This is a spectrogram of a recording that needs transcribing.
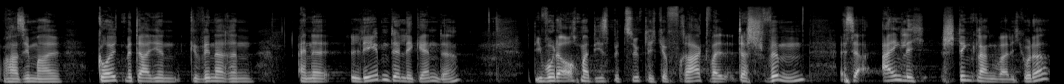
war sie mal Goldmedaillengewinnerin, eine lebende Legende die wurde auch mal diesbezüglich gefragt, weil das Schwimmen ist ja eigentlich stinklangweilig, oder?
